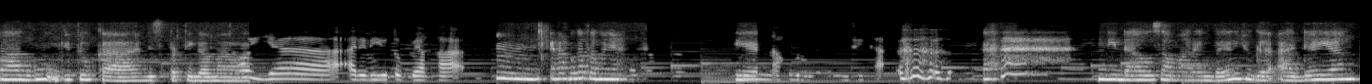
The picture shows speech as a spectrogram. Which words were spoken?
lagu gitu kan di sepertiga Oh malam. iya, ada di YouTube ya kak. Hmm, enak banget lagunya. Iya. Hmm, aku belum dengerin sih kak. Dinda Hau sama Rembayang juga ada yang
